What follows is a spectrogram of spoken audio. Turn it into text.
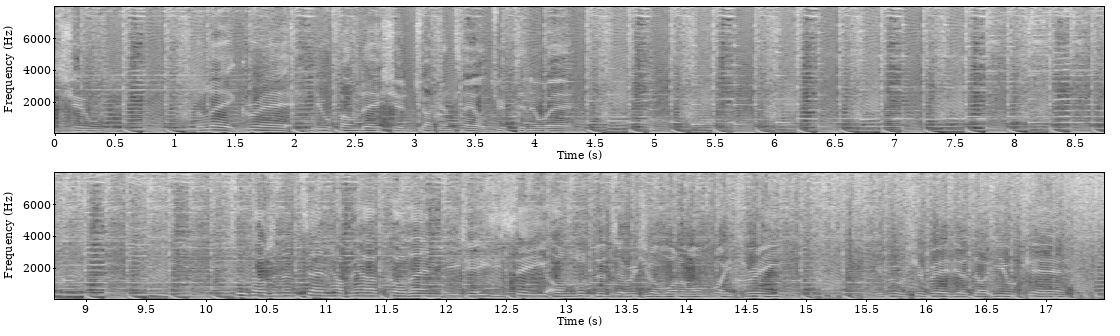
tune. The late great New Foundation track and tail drifting away. Two thousand and ten Happy Hardcore then DJ Easy C on London's original 101.3 eruptionradio.uk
